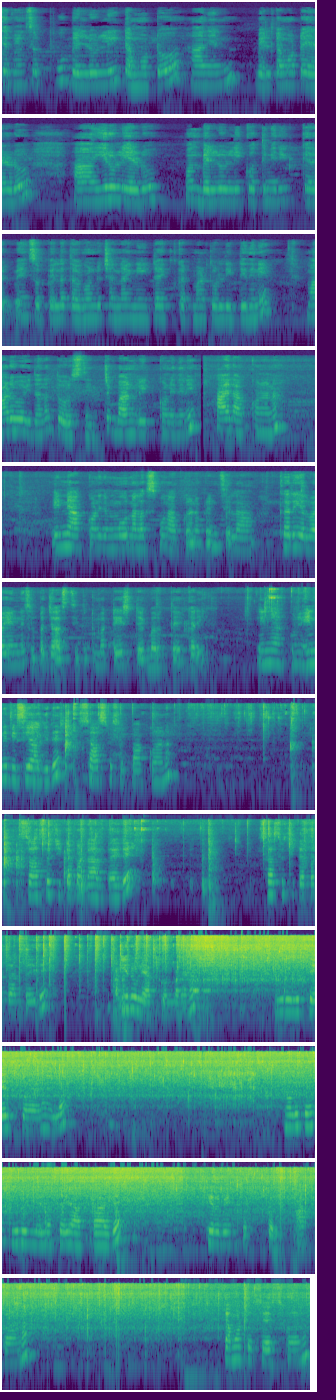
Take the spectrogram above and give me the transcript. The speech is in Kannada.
ಕರಿಬೇವಿನ ಸೊಪ್ಪು ಬೆಳ್ಳುಳ್ಳಿ, ಟೊಮೊಟೊ, ಆನಿಯನ್ ಬೆಲ್ ಟೊಮೊಟೊ ಎರಡು ಈರುಳ್ಳಿ ಎರಡು, ಒಂದು ಬೆಳ್ಳುಳ್ಳಿ, ಕೊತ್ತಂಬರಿ ಕರಿಬೇವಿನ ಸೊಪ್ಪೆಲ್ಲ ತಗೊಂಡು ಚೆನ್ನಾಗಿ ನೀಟಾಗಿ ಕಟ್ ಮಾಡಿ ತೊಳೆದು ಇಟ್ಟಿದ್ದೀನಿ. ಮಾಡುವ ವಿಧಾನ ತೋರಿಸ್ತೀನಿ. ಬಾಣಲಿ ಇಟ್ಕೊಂಡಿದ್ದೀನಿ. ಆಯಿಲ್ ಹಾಕ್ಕೊಳೋಣ ಎಣ್ಣೆ ಹಾಕ್ಕೊಂಡಿದ್ದೀನಿ. ಮೂರು ನಾಲ್ಕು ಸ್ಪೂನ್ ಹಾಕ್ಕೊಳ್ಳೋಣ ಫ್ರೆಂಡ್ಸ್. ಎಲ್ಲ ಕರಿ ಅಲ್ವಾ? ಎಣ್ಣೆ ಸ್ವಲ್ಪ ಜಾಸ್ತಿ ಇತ್ತು ತುಂಬ ಟೇಸ್ಟಿಯಾಗಿ ಬರುತ್ತೆ ಕರಿ. ಎಣ್ಣೆ ಹಾಕ್ಕೊಂಡು ಎಣ್ಣೆ ಬಿಸಿ ಆಗಿದೆ. ಸಾಸಿವೆ ಸ್ವಲ್ಪ ಹಾಕ್ಕೊಳ್ಳೋಣ. ಸಾಸಿವೆ ಚಿಟಪಟ ಅಂತ ಇದೆ. ಸಾಸಿವೆ ಚಿಟಪಟ ಅಂತ ಇದೆ. ಈರುಳ್ಳಿ ಹಾಕ್ಕೊಂಡ್ಬರೋಣ ಈರುಳ್ಳಿ ಸೇರಿಸ್ಕೊಳ್ಳೋಣ ಎಲ್ಲ. ನೋಡಿ ಫ್ರೆಂಡ್ಸ್ ಈರುಳ್ಳಿ ಎಲ್ಲ ಫ್ರೈ ಆಗ್ತಾ ಇದೆ. ಕರಿಬೇವಿನ ಸೊಪ್ಪು ಸ್ವಲ್ಪ ಹಾಕ್ಕೊಳ್ಳೋಣ ಟೊಮೊಟೊ ಸೇರಿಸ್ಕೊಳ್ಳೋಣ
